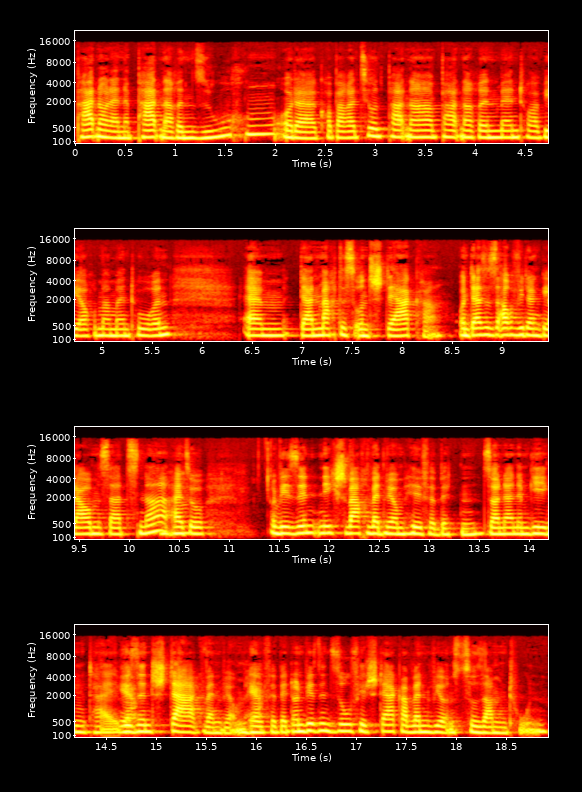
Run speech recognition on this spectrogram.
Partner oder eine Partnerin suchen oder Kooperationspartner, Partnerin, Mentor, wie auch immer Mentorin, ähm, dann macht es uns stärker. Und das ist auch wieder ein Glaubenssatz, ne? Mhm. Also wir sind nicht schwach, wenn wir um Hilfe bitten, sondern im Gegenteil. Wir ja. sind stark, wenn wir um ja. Hilfe bitten. Und wir sind so viel stärker, wenn wir uns zusammentun.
